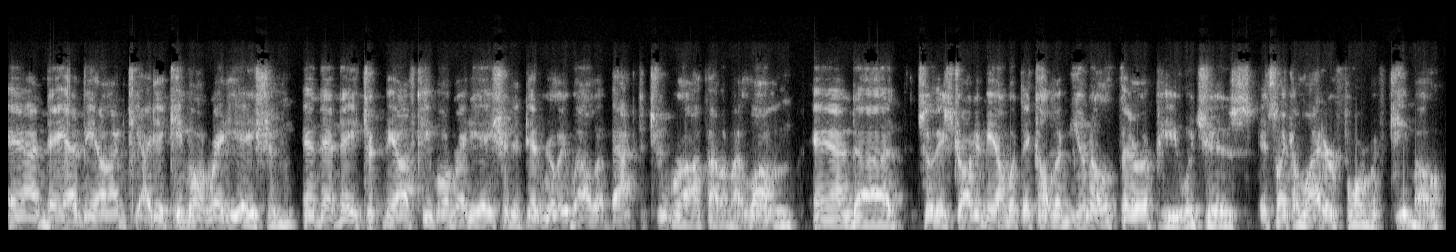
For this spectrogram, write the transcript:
And they had me on, I did chemo and radiation. And then they took me off chemo and radiation. It did really well. It backed the tumor off out of my lung. And uh, so they started me on what they call immunotherapy, which is, it's like a lighter form of chemo.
